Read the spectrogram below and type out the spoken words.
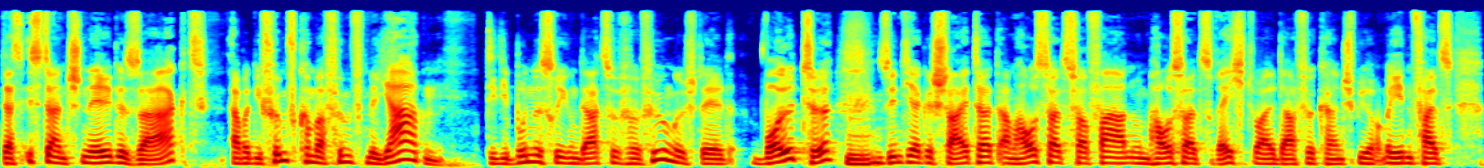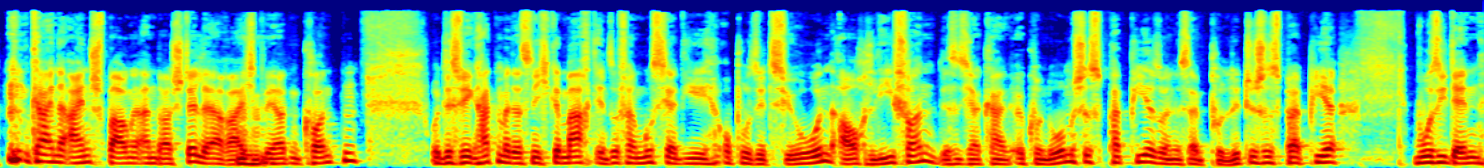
Das ist dann schnell gesagt, aber die 5,5 Milliarden, die die Bundesregierung da zur Verfügung gestellt wollte, mhm. sind ja gescheitert am Haushaltsverfahren und im Haushaltsrecht, weil dafür kein Spielraum, jedenfalls keine Einsparungen an anderer Stelle erreicht mhm. werden konnten. Und deswegen hat man das nicht gemacht. Insofern muss ja die Opposition auch liefern. Das ist ja kein ökonomisches Papier, sondern es ist ein politisches Papier, wo sie denn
